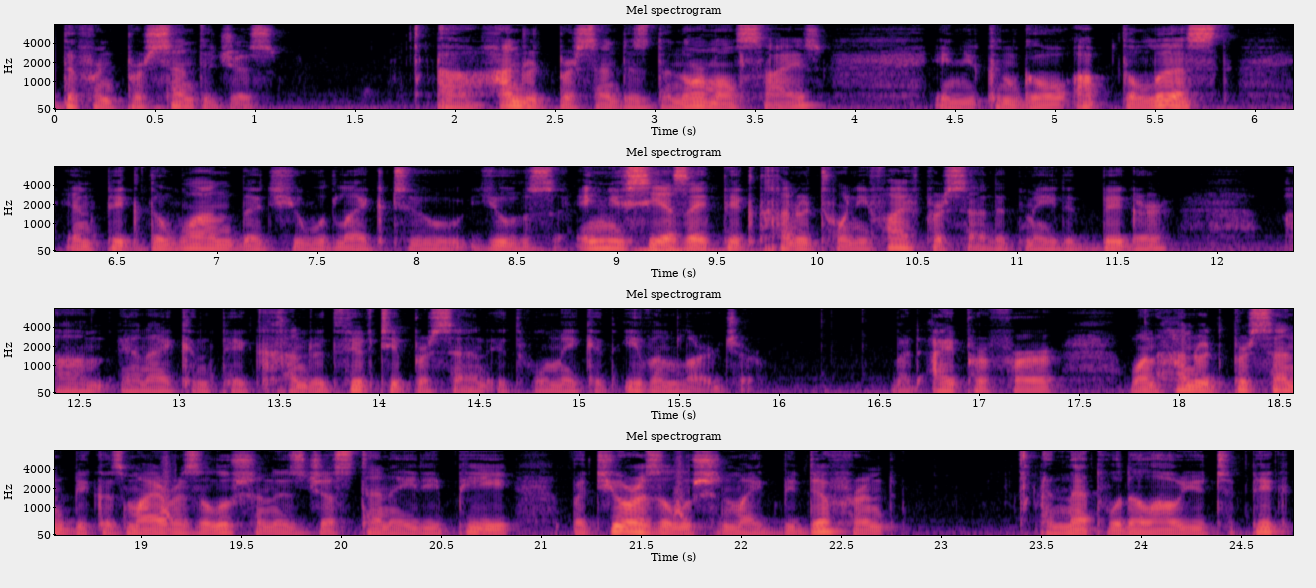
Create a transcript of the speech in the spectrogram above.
different percentages. 100% uh, is the normal size, and you can go up the list and pick the one that you would like to use. And you see as I picked 125%, it made it bigger, um, and I can pick 150%, it will make it even larger but I prefer 100% because my resolution is just 1080p, but your resolution might be different, and that would allow you to pick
